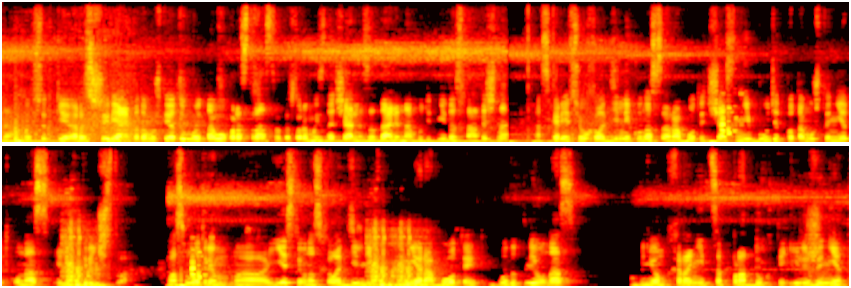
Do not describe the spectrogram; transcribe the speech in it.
Да, мы все-таки расширяем, потому что я думаю, того пространства, которое мы изначально задали, нам будет недостаточно. А скорее всего холодильник у нас работать сейчас не будет, потому что нет у нас электричества. Посмотрим, а, если у нас холодильник не работает, будут ли у нас в нем храниться продукты или же нет.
